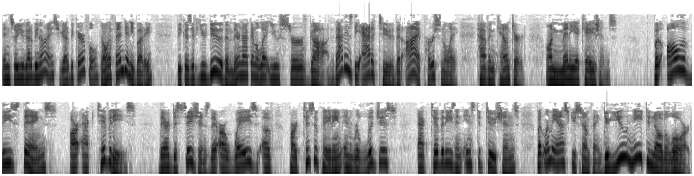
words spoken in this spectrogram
And so you gotta be nice, you gotta be careful, don't offend anybody, because if you do, then they're not to let you serve God. That is the attitude that I personally have encountered on many occasions. But all of these things are activities. They are decisions. They are ways of participating in religious activities and institutions. But let me ask you something. Do you need to know the Lord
